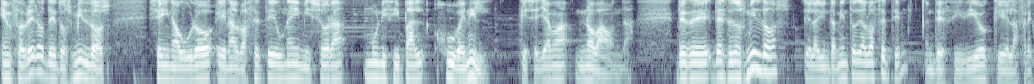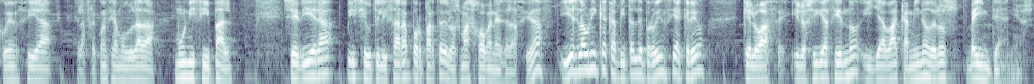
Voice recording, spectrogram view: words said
en febrero de 2002 se inauguró en Albacete una emisora municipal juvenil que se llama Nova Onda. Desde, desde 2002, el Ayuntamiento de Albacete decidió que la frecuencia, que la frecuencia modulada municipal se diera y se utilizara por parte de los más jóvenes de la ciudad. Y es la única capital de provincia, creo, que lo hace y lo sigue haciendo y ya va camino de los 20 años.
